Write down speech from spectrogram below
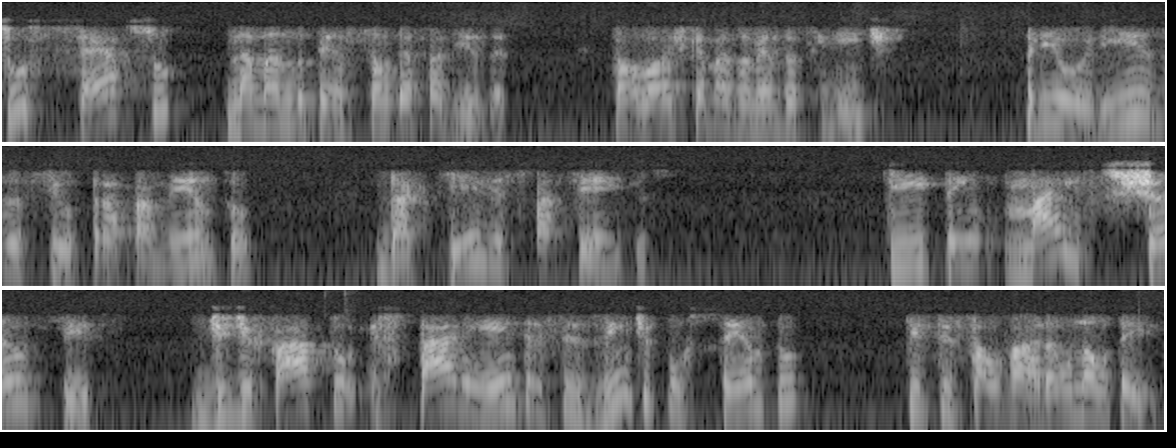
sucesso na manutenção dessa vida. Então a lógica é mais ou menos a seguinte: prioriza-se o tratamento daqueles pacientes que têm mais chances de, de fato, estarem entre esses 20% que se salvarão na UTI.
